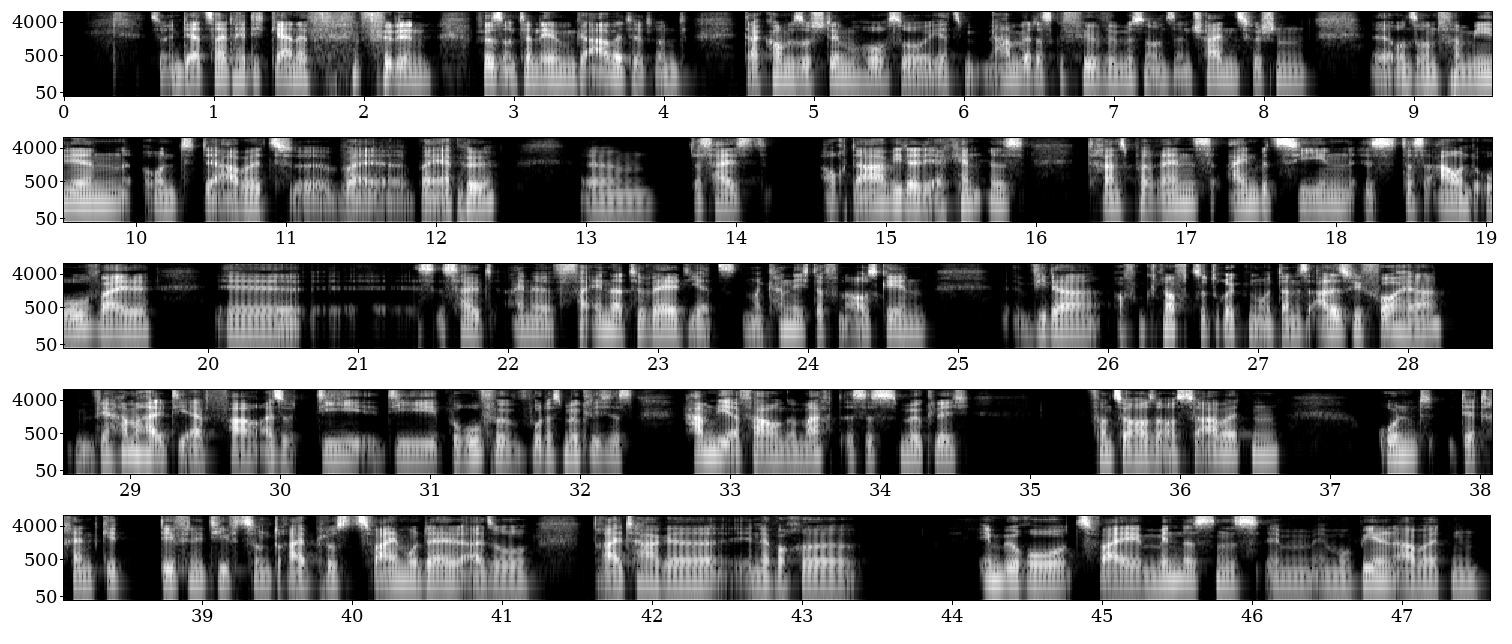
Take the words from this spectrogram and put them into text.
So in der Zeit hätte ich gerne für den für das Unternehmen gearbeitet und da kommen so Stimmen hoch, so jetzt haben wir das Gefühl, wir müssen uns entscheiden zwischen äh, unseren Familien und der Arbeit äh, bei bei Apple. Ähm, das heißt auch da wieder die Erkenntnis, Transparenz einbeziehen ist das A und O, weil äh, es ist halt eine veränderte Welt jetzt. Man kann nicht davon ausgehen, wieder auf den Knopf zu drücken und dann ist alles wie vorher. Wir haben halt die Erfahrung, also die, die Berufe, wo das möglich ist, haben die Erfahrung gemacht, es ist möglich, von zu Hause aus zu arbeiten und der Trend geht definitiv zum 3 plus 2 Modell, also drei Tage in der Woche im Büro, zwei mindestens im, im mobilen Arbeiten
